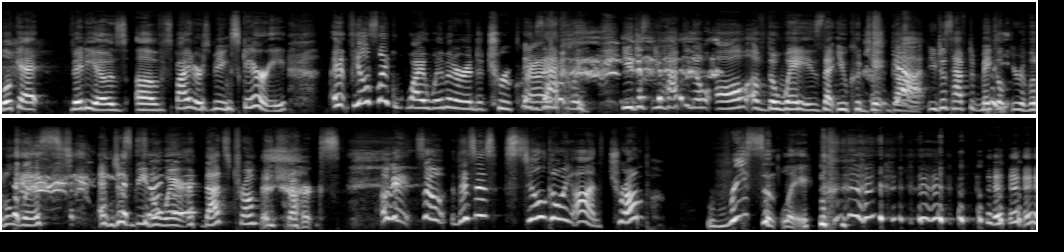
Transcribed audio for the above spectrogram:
look at videos of spiders being scary. It feels like why women are into true crime. Exactly. You just you have to know all of the ways that you could get got. You just have to make a, your little list and just be aware. That's Trump and sharks. Okay, so this is still going on. Trump recently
